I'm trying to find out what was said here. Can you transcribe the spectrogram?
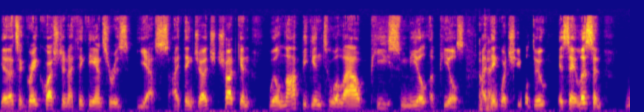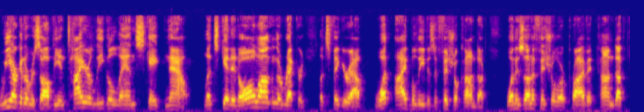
Yeah, that's a great question. I think the answer is yes. I think Judge Chutkan will not begin to allow piecemeal appeals. Okay. I think what she will do is say, listen, we are going to resolve the entire legal landscape now. Let's get it all on the record. Let's figure out what I believe is official conduct, what is unofficial or private conduct.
